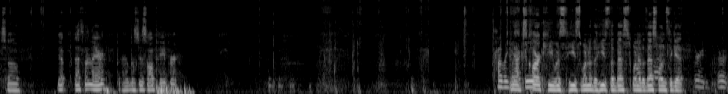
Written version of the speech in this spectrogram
So yep nothing there. That was just all paper. Probably max be clark he was he's one of the he's the best one of the best ones to get. Third, third,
